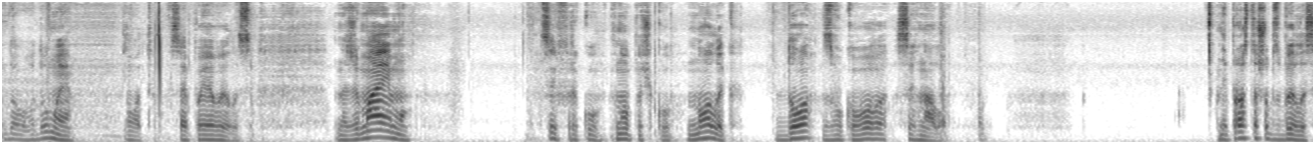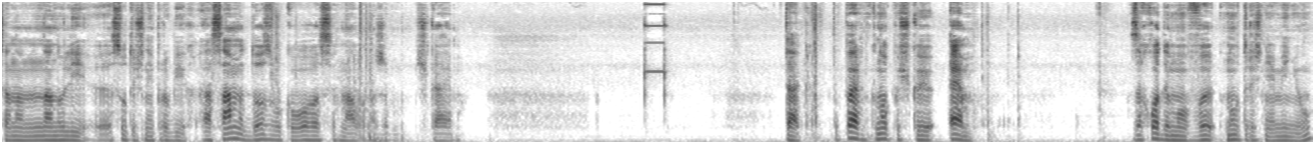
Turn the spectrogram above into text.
Довго думає. От, все появилося. Нажимаємо цифрику, кнопочку нолик до звукового сигналу. Не просто щоб збилося на, на нулі е, суточний пробіг, а саме до звукового сигналу нажимаємо. Чекаємо. Так, тепер кнопочкою М заходимо в внутрішнє меню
